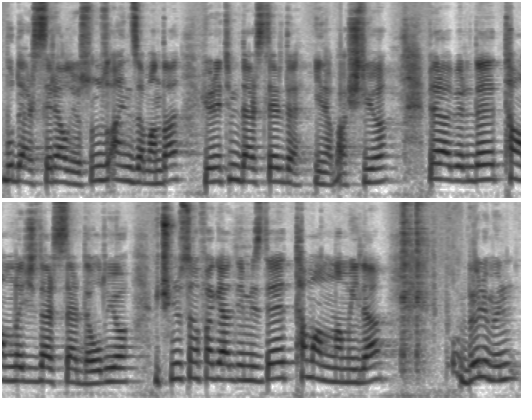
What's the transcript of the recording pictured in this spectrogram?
bu dersleri alıyorsunuz. Aynı zamanda yönetim dersleri de yine başlıyor. Beraberinde tamamlayıcı dersler de oluyor. Üçüncü sınıfa geldiğimizde tam anlamıyla bölümün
